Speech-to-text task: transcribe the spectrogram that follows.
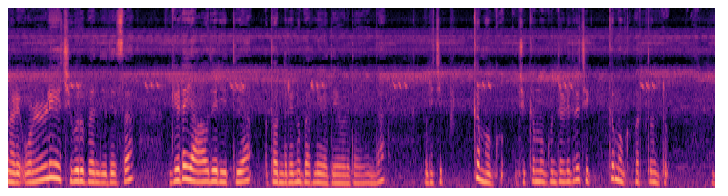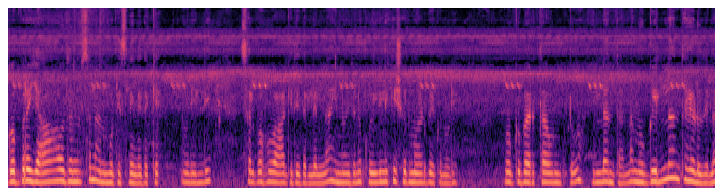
ನೋಡಿ ಒಳ್ಳೆಯ ಚಿಗುರು ಬಂದಿದೆ ಸಹ ಗಿಡ ಯಾವುದೇ ರೀತಿಯ ತೊಂದರೆಯೂ ಬರಲಿಲ್ಲ ದೇವರ ದಯೆಯಿಂದ. ನೋಡಿ, ಚಿಕ್ಕ ಮಗು. ಚಿಕ್ಕ ಮಗು ಅಂತ ಹೇಳಿದರೆ ಚಿಕ್ಕ ಮಗು ಬರ್ತುಂಟು ಗೊಬ್ಬರ ಯಾವುದನ್ನು ಸಹ ನಾನು ಮುಟ್ಟಿಸಲಿಲ್ಲ ಇದಕ್ಕೆ. ನೋಡಿ, ಇಲ್ಲಿ ಸ್ವಲ್ಪ ಹೂ ಆಗಿದೆ ಇದರಲ್ಲೆಲ್ಲ. ಇನ್ನು ಇದನ್ನು ಕೊಯ್ಲಿಕ್ಕೆ ಶುರು ಮಾಡಬೇಕು ನೋಡಿ. ಮೊಗ್ಗು ಬರ್ತಾ ಉಂಟು. ಇಲ್ಲ ಅಂತಲ್ಲ ಮೊಗ್ಗು ಇಲ್ಲ ಅಂತ ಹೇಳೋದಿಲ್ಲ.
